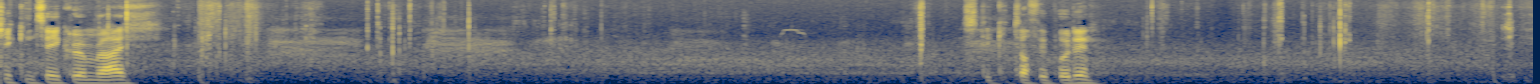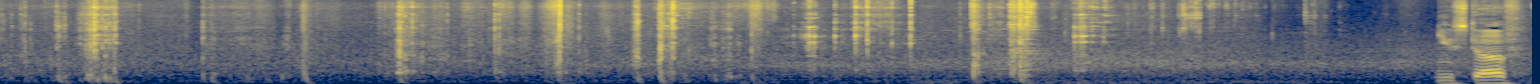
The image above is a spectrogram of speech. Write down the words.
Chicken tikka and rice. Sticky toffee pudding. New stove.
